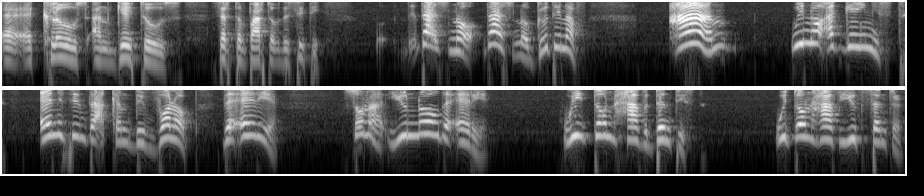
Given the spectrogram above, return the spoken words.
uh, uh, close and ghettos certain part of the city? That's not that's not good enough, and we're not against anything that can develop the area. Sona, you know the area. We don't have a dentist. We don't have youth center.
